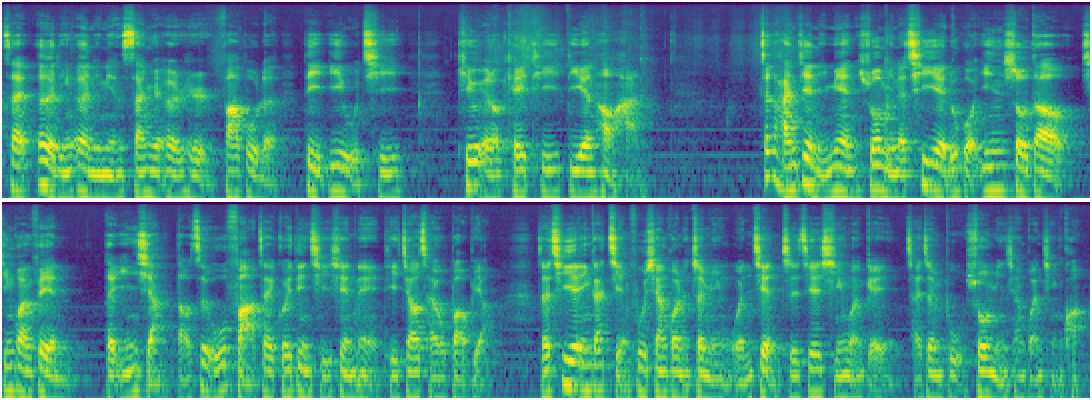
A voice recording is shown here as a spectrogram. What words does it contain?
在二零二零年三月二日发布了第一五七 QLKT-DN 号函。这个函件里面说明了，企业如果因受到新冠肺炎的影响，导致无法在规定期限内提交财务报表，则企业应该减负相关的证明文件，直接行文给财政部说明相关情况。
